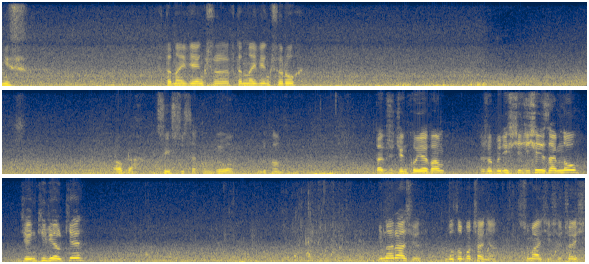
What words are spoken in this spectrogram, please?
niż w ten największy, w ten największy ruch. Dobra, 30 sekund było, wychodzę. Także dziękuję Wam, że byliście dzisiaj ze mną. Dzięki wielkie. I na razie. Do zobaczenia. Trzymajcie się. Cześć.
